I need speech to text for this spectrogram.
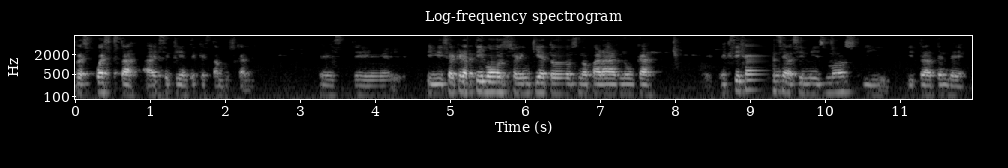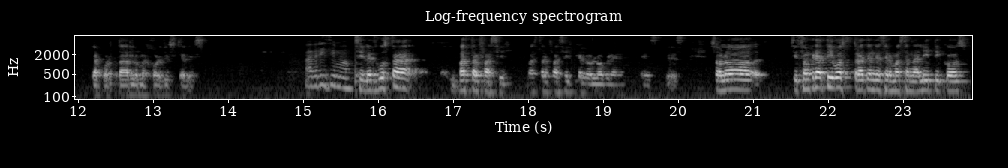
respuesta a ese cliente que están buscando. Este, y ser creativos, ser inquietos, no parar nunca. Exíjanse a sí mismos y, traten de, aportar lo mejor de ustedes. Padrísimo. Si les gusta, va a estar fácil, va a estar fácil que lo logren. Este, solo si son creativos, traten de ser más analíticos,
